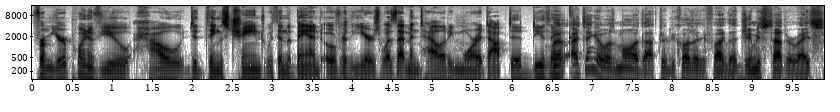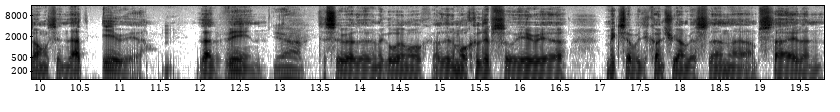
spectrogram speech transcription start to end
from your point of view, how did things change within the band over the years? Was that mentality more adopted? Do you think? Well, I think it was more adopted because of the fact that Jimmy started to write songs in that area. That vein. yeah. to see whether we go a little more, a little more calypso area, mix up with the country and western um, style, and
